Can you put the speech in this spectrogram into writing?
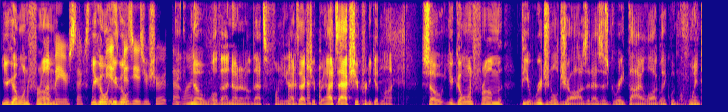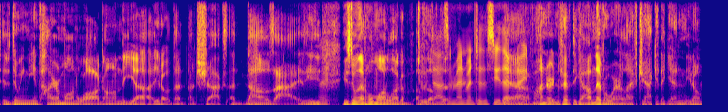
you're going from may your sex you're going- you're as going- busy as your shirt? That line. no, well, that, no, no, no. That's funny. That's actually that's actually a pretty good line. So you're going from the original Jaws. It has this great dialogue, like when Quint is doing the entire monologue on the, uh, you know, that, that sharks, that doll's eyes. He, Right. He's doing that whole monologue of, of Two the- the, thousand men went to the sea that yeah, night. 150. I'll never wear a life jacket again. You know,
